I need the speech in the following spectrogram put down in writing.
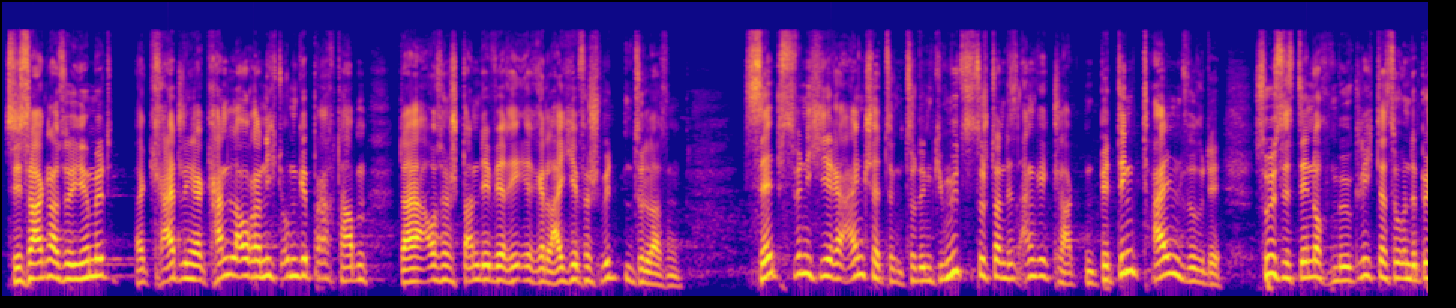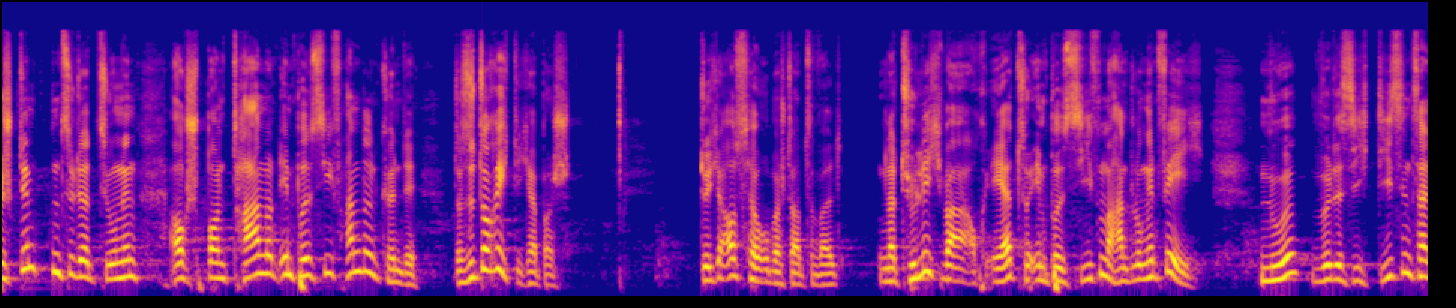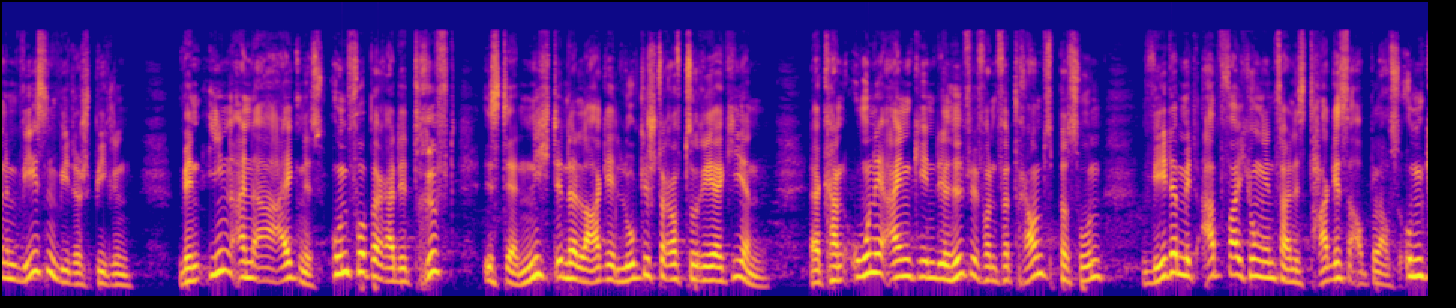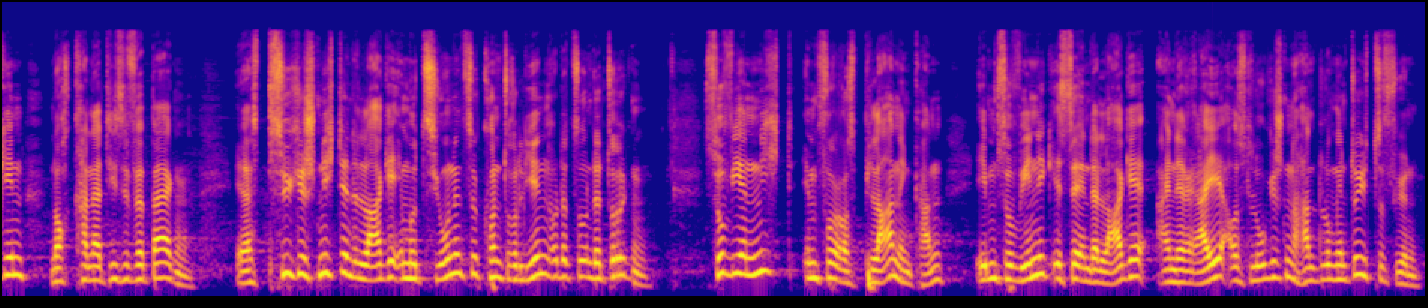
Sie sagen also hiermit, Herr Kreitlinger kann Laura nicht umgebracht haben, da er außerstande wäre, ihre Leiche verschwinden zu lassen. Selbst wenn ich Ihre Einschätzung zu dem Gemütszustand des Angeklagten bedingt teilen würde, so ist es dennoch möglich, dass er unter bestimmten Situationen auch spontan und impulsiv handeln könnte. Das ist doch richtig, Herr Bosch. Durchaus, Herr Oberstaatsanwalt. Natürlich war auch er zu impulsiven Handlungen fähig. Nur würde sich dies in seinem Wesen widerspiegeln. Wenn ihn ein Ereignis unvorbereitet trifft, ist er nicht in der Lage, logisch darauf zu reagieren. Er kann ohne eingehende Hilfe von Vertrauenspersonen weder mit Abweichungen seines Tagesablaufs umgehen, noch kann er diese verbergen. Er ist psychisch nicht in der Lage, Emotionen zu kontrollieren oder zu unterdrücken. So wie er nicht im Voraus planen kann, ebenso wenig ist er in der Lage, eine Reihe aus logischen Handlungen durchzuführen.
